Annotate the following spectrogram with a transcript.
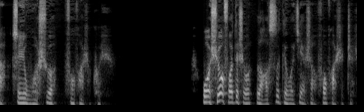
啊。所以我说，佛法是科学。我学佛的时候，老师给我介绍佛法是哲学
